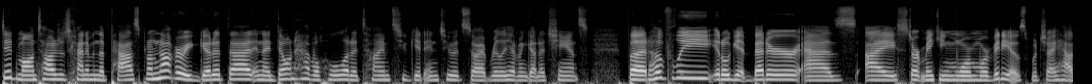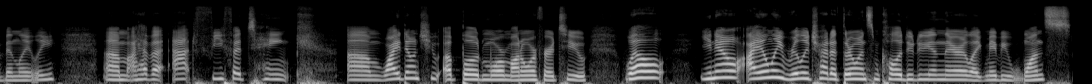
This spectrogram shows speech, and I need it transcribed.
did montages kind of in the past, but I'm not very good at that, and I don't have a whole lot of time to get into it, so I really haven't gotten a chance. But hopefully, it'll get better as I start making more and more videos, which I have been lately. Um, I have a at FIFA Tank. Um, why don't you upload more Modern Warfare 2? Well, you know, I only really try to throw in some Call of Duty in there, like maybe once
